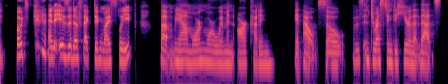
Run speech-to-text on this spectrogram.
out and is it affecting my sleep? But yeah, more and more women are cutting it out. So it was interesting to hear that that's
